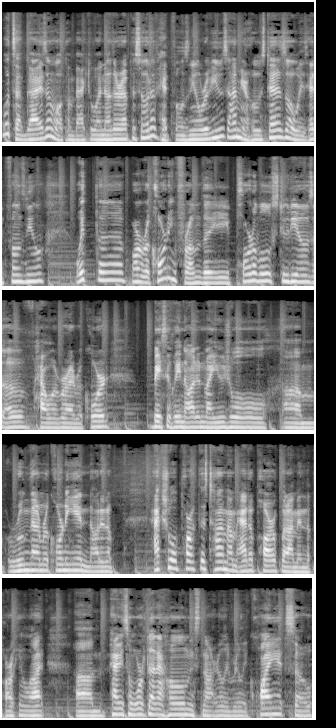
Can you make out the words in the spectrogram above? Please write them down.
What's up, guys, and welcome back to another episode of Headphones Neil Reviews. I'm your host, as always, Headphones Neil, with the or recording from the portable studios of however I record. Basically, not in my usual um, room that I'm recording in, not in a actual park this time. I'm at a park, but I'm in the parking lot, um, having some work done at home. It's not really really quiet, so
